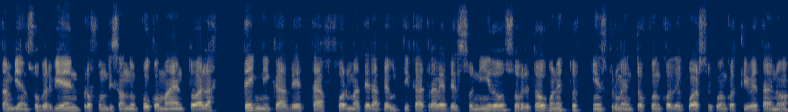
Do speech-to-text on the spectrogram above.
también súper bien, profundizando un poco más en todas las técnicas de esta forma terapéutica a través del sonido, sobre todo con estos instrumentos, cuencos de cuarzo y cuencos tibetanos.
